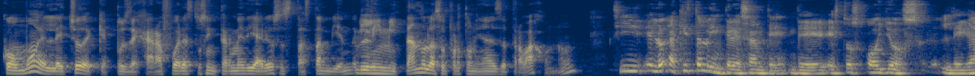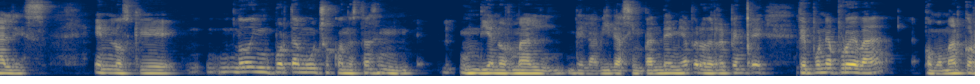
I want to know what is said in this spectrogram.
como el hecho de que pues dejar afuera estos intermediarios estás también limitando las oportunidades de trabajo, ¿no? Sí, aquí está lo interesante de estos hoyos legales en los que no importa mucho cuando estás en un día normal de la vida sin pandemia, pero de repente te pone a prueba como marco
